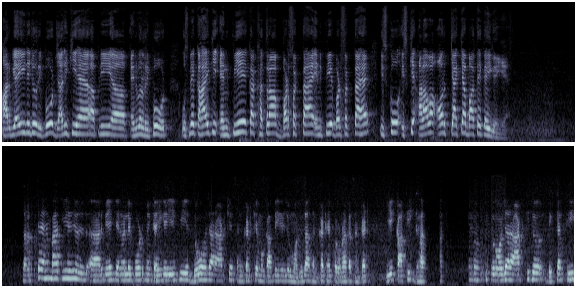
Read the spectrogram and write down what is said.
आरबीआई ने जो रिपोर्ट जारी की है, अपनी एनुअल रिपोर्ट उसमें कहा है कि एनपीए का खतरा बढ़ सकता है एनपीए बढ़ सकता है। इसको, इसके अलावा और क्या क्या बातें कही गई हैं? सबसे अहम बात यह है जो आरबीआई की एनुअल रिपोर्ट में कही गई है कि ये 2008 के संकट के मुकाबले ये जो मौजूदा संकट है कोरोना का संकट ये काफ़ी घात 2008 की जो दिक्कत थी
